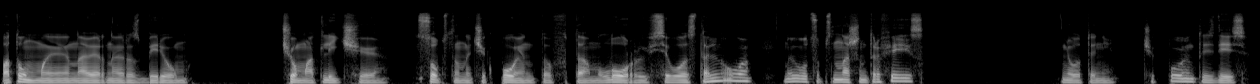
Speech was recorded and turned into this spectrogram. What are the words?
Потом мы, наверное, разберем, чем отличие, собственно, чекпоинтов, там, лор и всего остального. Ну и вот, собственно, наш интерфейс. Вот они, чекпоинты здесь.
